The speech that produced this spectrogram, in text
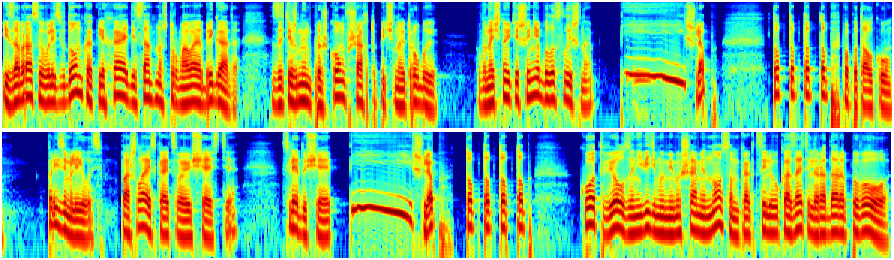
и забрасывались в дом, как лихая десантно-штурмовая бригада, затяжным прыжком в шахту печной трубы. В ночной тишине было слышно пи шлеп топ-топ-топ-топ по потолку. Приземлилась, пошла искать свое счастье. Следующее пи шлеп топ-топ-топ-топ. Кот вел за невидимыми мышами носом, как целеуказатель радара ПВО.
